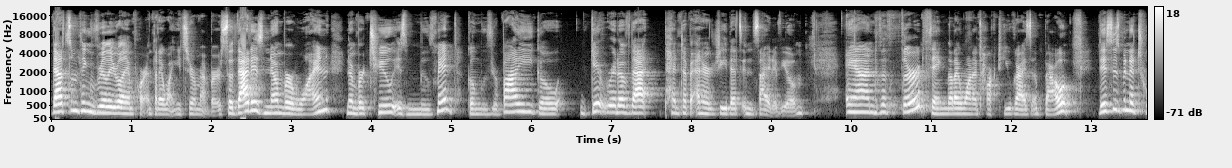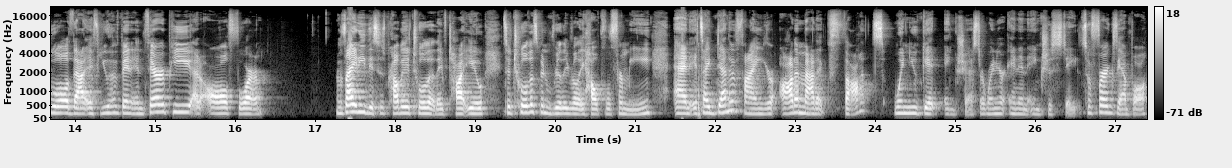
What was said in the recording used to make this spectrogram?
that's something really, really important that I want you to remember. So that is number one. Number two is movement. Go move your body, go get rid of that pent up energy that's inside of you. And the third thing that I want to talk to you guys about this has been a tool that if you have been in therapy at all for anxiety, this is probably a tool that they've taught you. It's a tool that's been really, really helpful for me. And it's identifying your automatic thoughts when you get anxious or when you're in an anxious state. So, for example,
